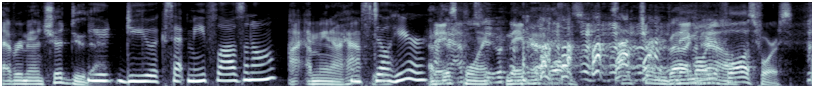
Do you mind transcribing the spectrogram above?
Every man should do that. You do you accept me flaws and all? I, I mean, I have to. still here. at this point. Name your flaws. Not back Name all your flaws for us.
